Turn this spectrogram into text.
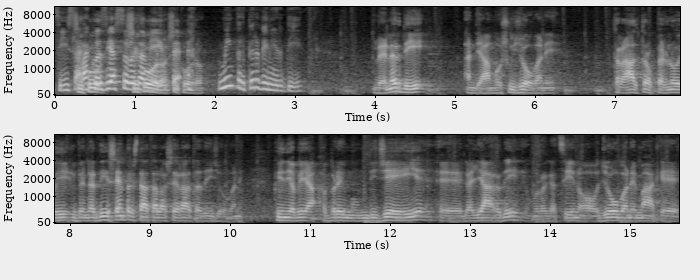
Sì, sarà sicuro, così assolutamente. Sicuro, sicuro. Mentre per venerdì? Venerdì andiamo sui giovani. Tra l'altro per noi il venerdì è sempre stata la serata dei giovani. Quindi avremo un DJ, eh, Gagliardi, un ragazzino giovane ma che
